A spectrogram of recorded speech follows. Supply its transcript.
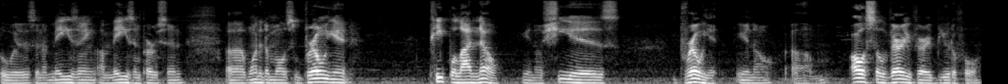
who is an amazing, amazing person. Uh, one of the most brilliant people I know. You know, she is brilliant, you know. Um, also very, very beautiful.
